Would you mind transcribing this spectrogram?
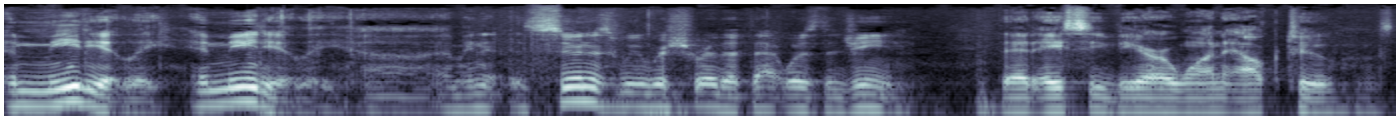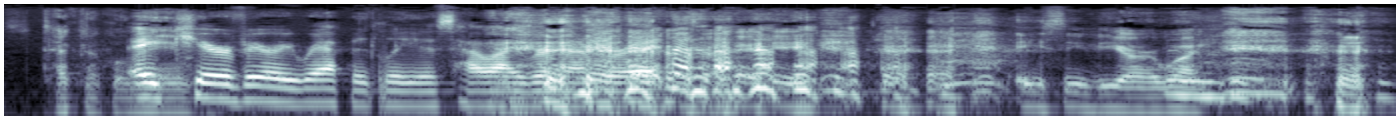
immediately, immediately, uh, I mean, as soon as we were sure that that was the gene, that ACVR1 ALK2, technical A name. cure very rapidly is how I remember it. ACVR1.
